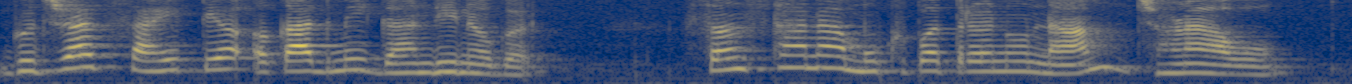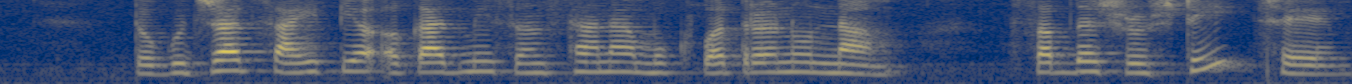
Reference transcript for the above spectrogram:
ગુજરાત સાહિત્ય અકાદમી ગાંધીનગર સંસ્થાના મુખપત્રનું નામ જણાવો. તો ગુજરાત સાહિત્ય અકાદમી સંસ્થાના મુખપત્રનું નામ શબ્દસૃષ્ટિ છે.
